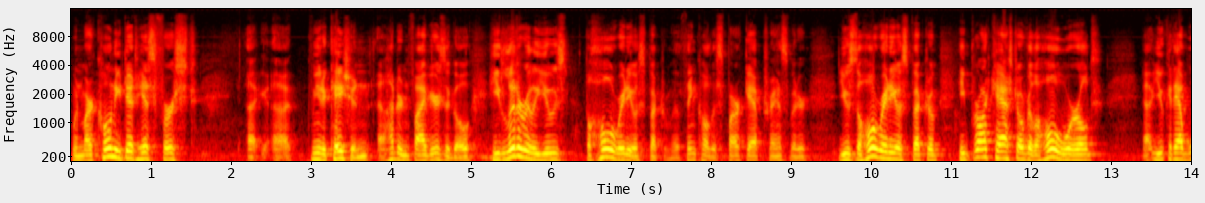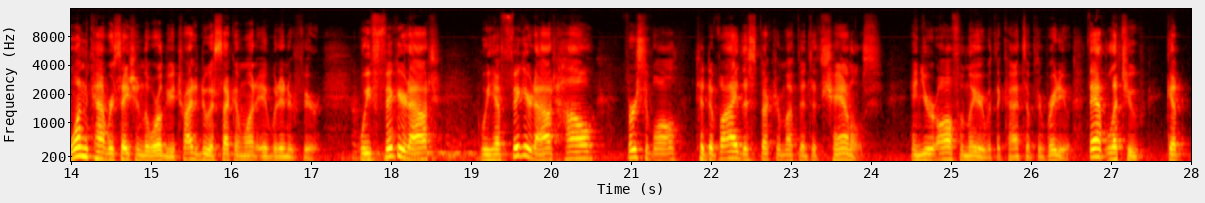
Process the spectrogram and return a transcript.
When Marconi did his first uh, uh, communication 105 years ago, he literally used the whole radio spectrum, a thing called the spark gap transmitter, used the whole radio spectrum. He broadcast over the whole world. Uh, you could have one conversation in the world. If you try to do a second one, it would interfere. We figured out, we have figured out how, first of all, to divide the spectrum up into channels. And you're all familiar with the concept of radio. That lets you get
